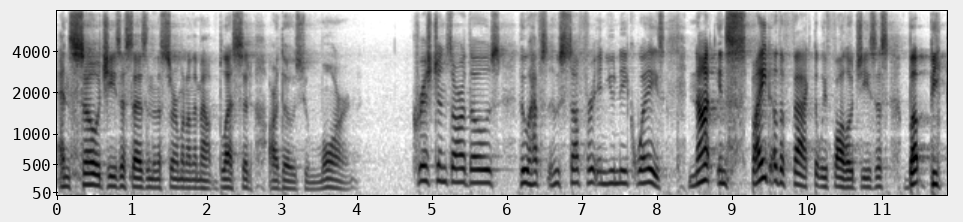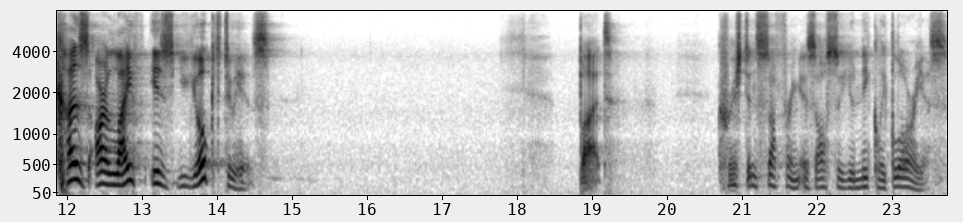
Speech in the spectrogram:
And so Jesus says in the Sermon on the Mount, Blessed are those who mourn. Christians are those who, have, who suffer in unique ways, not in spite of the fact that we follow Jesus, but because our life is yoked to His. But Christian suffering is also uniquely glorious.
